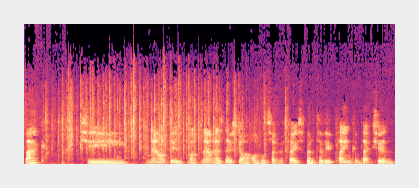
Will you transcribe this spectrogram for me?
back. She now appears, well, now has no scar on one side of her face, relatively plain complexion.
